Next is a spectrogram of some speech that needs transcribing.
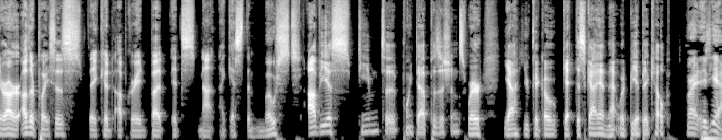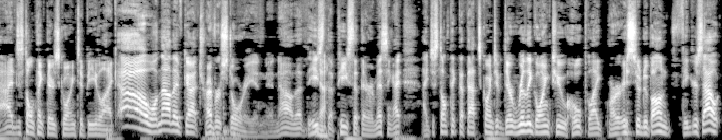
there are other places they could upgrade but it's not i guess the most obvious team to point out positions where yeah you could go get this guy and that would be a big help Right. Yeah. I just don't think there's going to be like, oh, well, now they've got Trevor Story and, and now that he's yeah. the piece that they were missing. I, I just don't think that that's going to, they're really going to hope like Mauricio Dubon figures out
